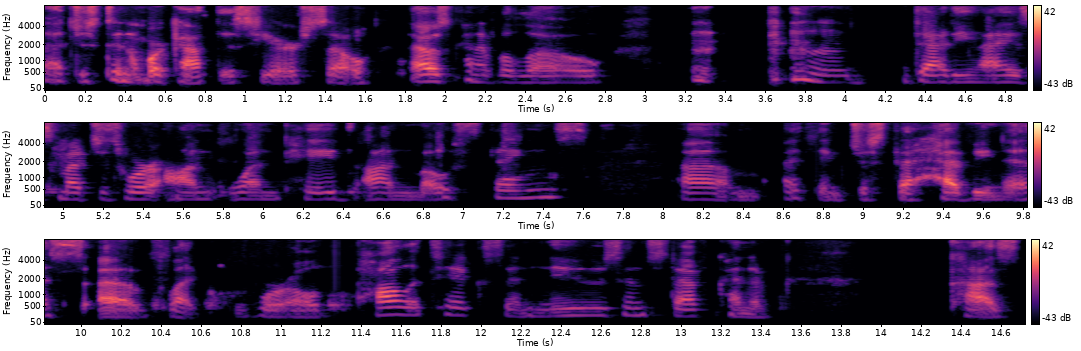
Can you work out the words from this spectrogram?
that just didn't work out this year. So that was kind of a low. Daddy and I, as much as we're on one page on most things, um, I think just the heaviness of like world politics and news and stuff kind of caused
